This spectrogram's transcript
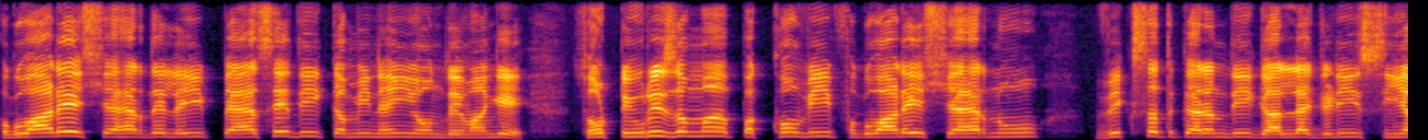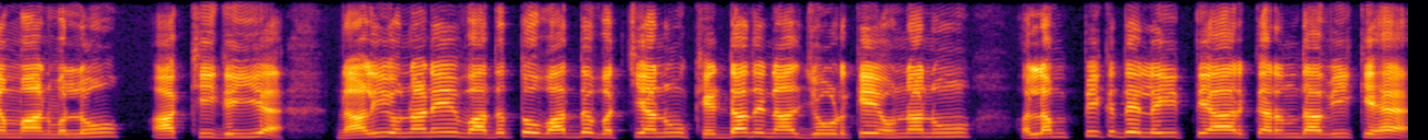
ਫਗਵਾੜੇ ਸ਼ਹਿਰ ਦੇ ਲਈ ਪੈਸੇ ਦੀ ਕਮੀ ਨਹੀਂ ਆਉਣ ਦੇਵਾਂਗੇ ਸੋ ਟੂਰਿਜ਼ਮ ਪੱਖੋਂ ਵੀ ਫਗਵਾੜੇ ਸ਼ਹਿਰ ਨੂੰ ਵਿਕਸਿਤ ਕਰਨ ਦੀ ਗੱਲ ਹੈ ਜਿਹੜੀ ਸੀਐਮ ਮਾਨ ਵੱਲੋਂ ਆਖੀ ਗਈ ਹੈ ਨਾਲ ਹੀ ਉਹਨਾਂ ਨੇ ਵੱਧ ਤੋਂ ਵੱਧ ਬੱਚਿਆਂ ਨੂੰ ਖੇਡਾਂ ਦੇ ਨਾਲ ਜੋੜ ਕੇ ਉਹਨਾਂ ਨੂੰ 올림픽 ਦੇ ਲਈ ਤਿਆਰ ਕਰਨ ਦਾ ਵੀ ਕਿਹਾ ਹੈ,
